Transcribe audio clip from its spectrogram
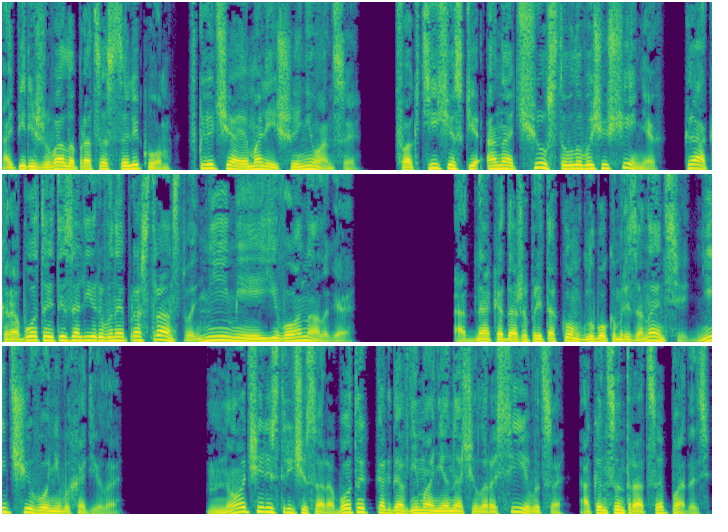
а переживала процесс целиком, включая малейшие нюансы. Фактически она чувствовала в ощущениях, как работает изолированное пространство, не имея его аналога. Однако даже при таком глубоком резонансе ничего не выходило. Но через три часа работы, когда внимание начало рассеиваться, а концентрация падать,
